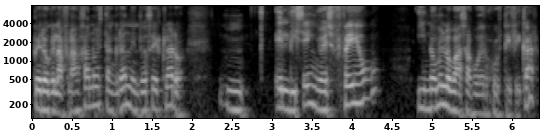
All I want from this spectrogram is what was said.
pero que la franja no es tan grande. Entonces, claro, mm, el diseño es feo y no me lo vas a poder justificar.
